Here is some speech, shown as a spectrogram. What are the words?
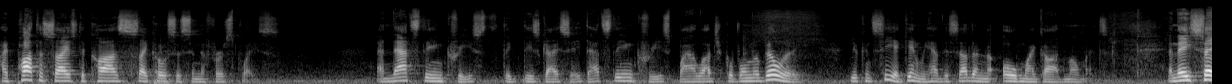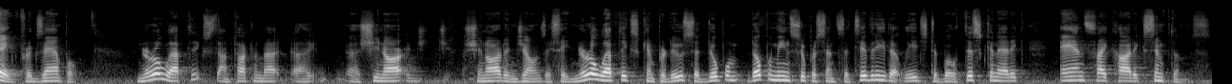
hypothesized to cause psychosis in the first place. And that's the increase, the, these guys say, that's the increased biological vulnerability. You can see, again, we have this other oh my God moment. And they say, for example, neuroleptics, I'm talking about uh, uh, Chouinard, and Jones, they say neuroleptics can produce a dopamine supersensitivity that leads to both dyskinetic and psychotic symptoms.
